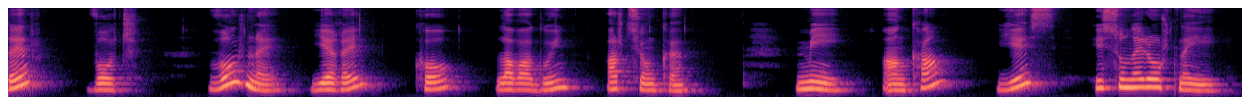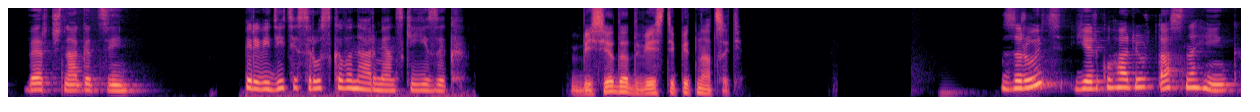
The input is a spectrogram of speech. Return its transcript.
Դեռ ոչ։ Ո՞րն է եղել քո լավագույն արդյունքը։ Մի անգամ ես 50-րդն էի վերջնագծին։ Переведите с русского на армянский язык. Беседа 215. Զրույց 215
